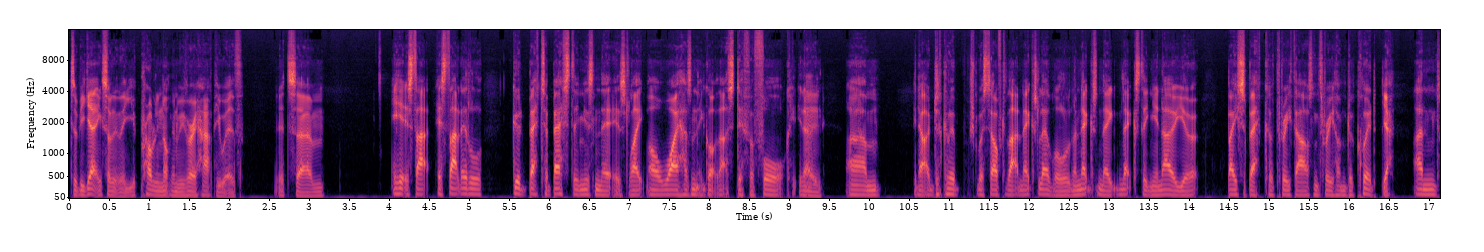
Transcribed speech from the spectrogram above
to be getting something that you're probably not going to be very happy with, it's um it's that it's that little good better best thing isn't it it's like oh why hasn't it got that stiffer fork you know Mm. um you know i'm just going to push myself to that next level and the next ne- next thing you know you're at base spec of 3300 quid Yeah. and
